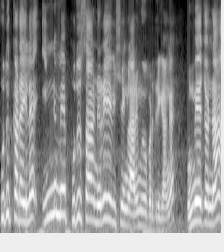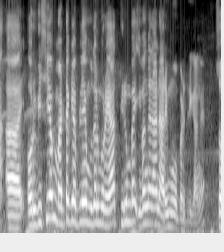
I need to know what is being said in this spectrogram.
புதுக்கடையில் இன்னுமே புதுசாக நிறைய விஷயங்களை அறிமுகப்படுத்தியிருக்காங்க உண்மையை சொன்னால் ஒரு விஷயம் மட்டக்கிளப்பிலேயே முதல் முறையாக திரும்ப இவங்க தான் அறிமுகப்படுத்தியிருக்காங்க ஸோ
